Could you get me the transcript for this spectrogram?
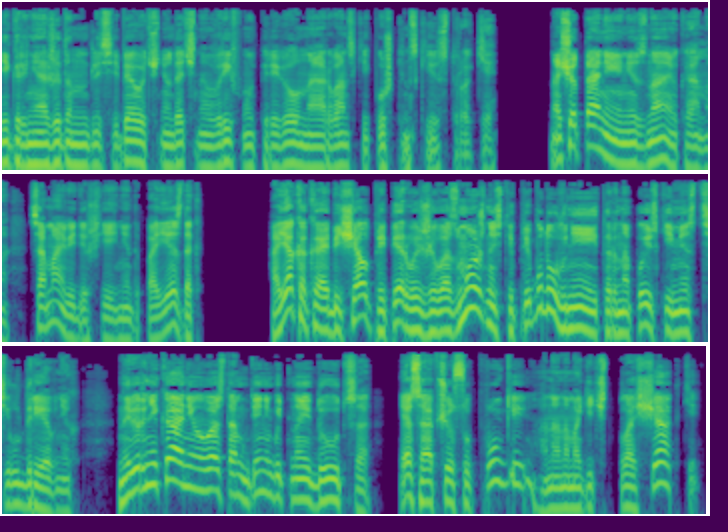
Игорь неожиданно для себя очень удачно в рифму перевел на арванские пушкинские строки. «Насчет Тани не знаю, Кама. Сама видишь, ей не до поездок. А я, как и обещал, при первой же возможности прибуду в Нейтер на поиски мест сил древних. Наверняка они у вас там где-нибудь найдутся. Я сообщу супруге, она намагичит площадки.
